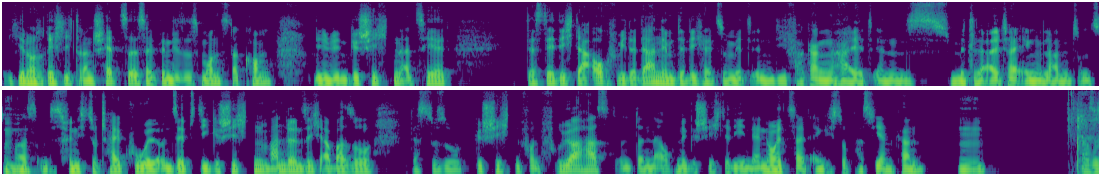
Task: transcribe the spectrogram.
hier noch richtig dran schätze, ist halt, wenn dieses Monster kommt, die den Geschichten erzählt, dass der dich da auch wieder, da nimmt er dich halt so mit in die Vergangenheit, ins Mittelalter England und sowas. Und das finde ich total cool. Und selbst die Geschichten wandeln sich aber so, dass du so Geschichten von früher hast und dann auch eine Geschichte, die in der Neuzeit eigentlich so passieren kann. Mhm. Also,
